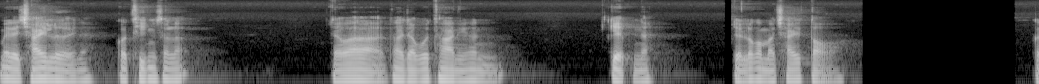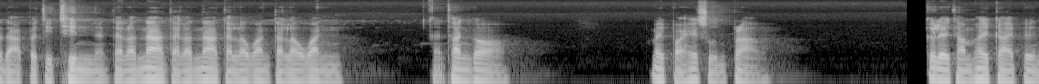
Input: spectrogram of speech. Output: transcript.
ไม่ได้ใช้เลยนะก็ทิ้งซะละแต่ว่าถ้าจะพุทธานี่ท่านเก็บนะเดี๋ยวแล้วก็มาใช้ต่อ กระดาษปฏิทินนะแต่ละหน้าแต่ละหน้าแต่ละวันแต่ละวัน ท่านก็ไม่ปล่อยให้สูญเปล่า ก็เลยทำให้กลายเป็น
